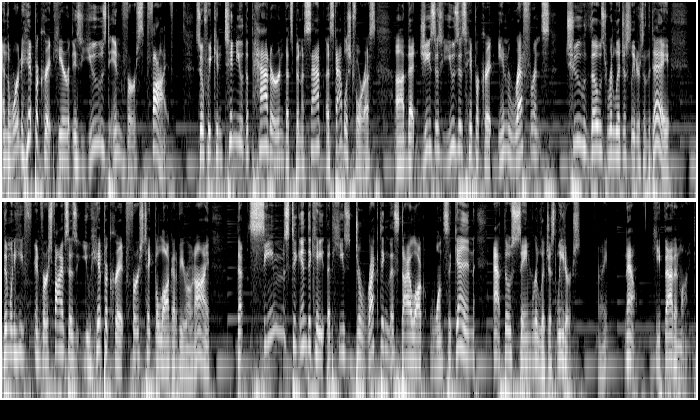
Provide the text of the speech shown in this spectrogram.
And the word hypocrite here is used in verse 5. So if we continue the pattern that's been established for us, uh, that Jesus uses hypocrite in reference to those religious leaders of the day, then when he in verse 5 says, You hypocrite, first take the log out of your own eye, that seems to indicate that he's directing this dialogue once again at those same religious leaders, right? Now, keep that in mind.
